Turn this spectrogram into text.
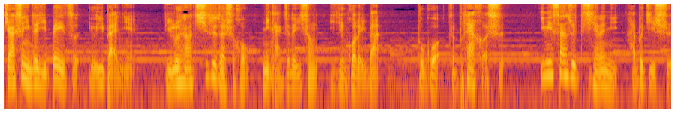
假设你的一辈子有一百年，理论上七岁的时候，你感知的一生已经过了一半。不过这不太合适，因为三岁之前的你还不记事，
